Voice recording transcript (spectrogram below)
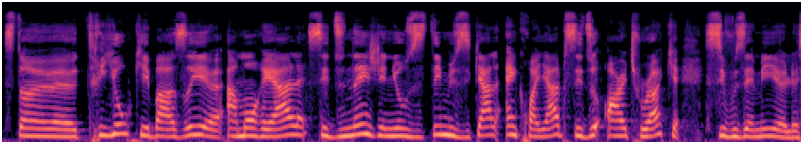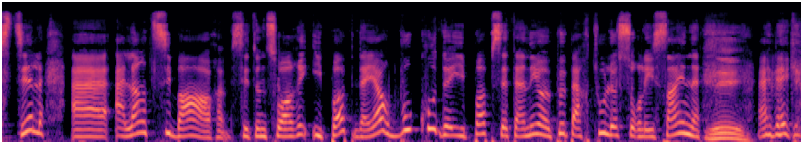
C'est un euh, trio qui est basé euh, à Montréal. C'est d'une ingéniosité musicale incroyable. C'est du art rock, si vous aimez le style. À, à l'Antibar, c'est une soirée hip-hop. D'ailleurs, beaucoup de hip-hop cette année, un peu partout là sur les scènes. Yeah. Avec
